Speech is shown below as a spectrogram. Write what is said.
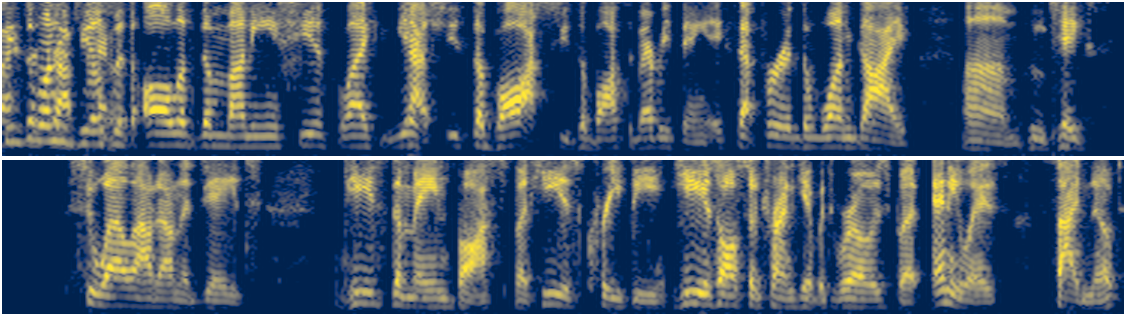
she's the her one who deals with all of the money. She is like, yeah, she's the boss. She's the boss of everything, except for the one guy um, who takes Suelle out on a date. He's the main boss, but he is creepy. He is also trying to get with Rose. But anyways, side note,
